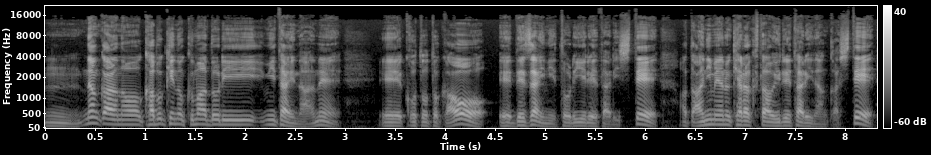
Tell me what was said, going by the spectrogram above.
うん、なんかあの歌舞伎の熊取みたいなねえー、こととかを、えー、デザインに取り入れたりしてあとアニメのキャラクターを入れたりなんかして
